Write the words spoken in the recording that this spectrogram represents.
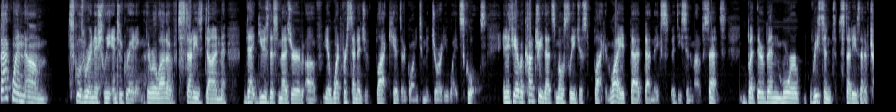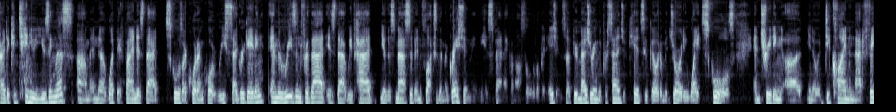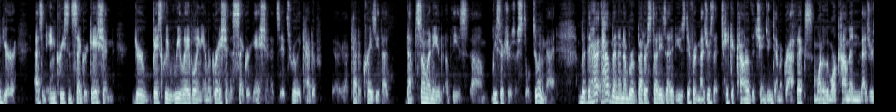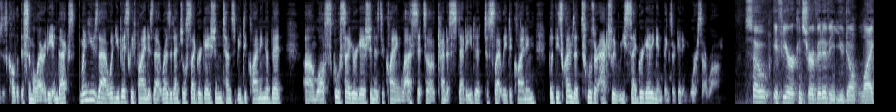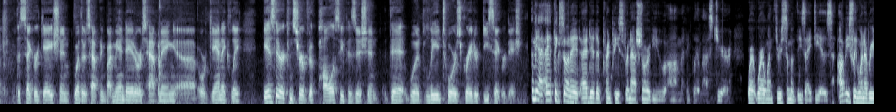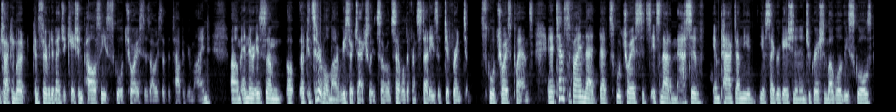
back when um, schools were initially integrating, there were a lot of studies done that use this measure of you know what percentage of black kids are going to majority white schools. And if you have a country that's mostly just black and white, that that makes a decent amount of sense. But there have been more recent studies that have tried to continue using this. Um, and the, what they find is that schools are quote unquote resegregating. And the reason for that is that we've had you know, this massive influx of immigration, Hispanic and also a little bit Asian. So if you're measuring the percentage of kids who go to majority white schools and treating uh, you know, a decline in that figure as an increase in segregation, you're basically relabeling immigration as segregation. It's it's really kind of uh, kind of crazy that that so many of these um, researchers are still doing that. But there ha- have been a number of better studies that have used different measures that take account of the changing demographics. One of the more common measures is called the dissimilarity index. When you use that, what you basically find is that residential segregation tends to be declining a bit. Um, while school segregation is declining less, it's a kind of steady to, to slightly declining. But these claims that schools are actually resegregating and things are getting worse are wrong. So, if you're a conservative and you don't like the segregation, whether it's happening by mandate or it's happening uh, organically, is there a conservative policy position that would lead towards greater desegregation? I mean, I, I think so. And I, I, did a print piece for National Review, um, I think late last year, where, where I went through some of these ideas. Obviously, whenever you're talking about conservative education policy, school choice is always at the top of your mind. Um, and there is some a, a, considerable amount of research, actually, several several different studies of different school choice plans, and it tends to find that that school choice it's it's not a massive impact on the you know, segregation and integration level of these schools,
